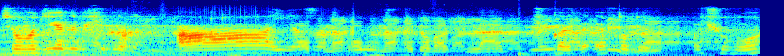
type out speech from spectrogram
Цього водія необхідно. А, я забув. Чекайте, F1. А чого?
